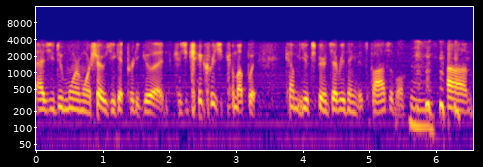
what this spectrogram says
as you do more and more shows, you get pretty good because you, of course, you come up with come you experience everything that's possible. Mhm. Um,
